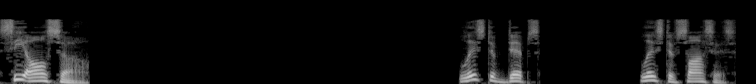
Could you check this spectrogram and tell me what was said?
See also. List of dips. List of sauces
